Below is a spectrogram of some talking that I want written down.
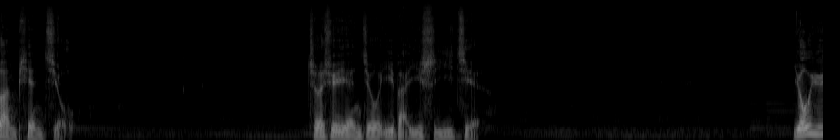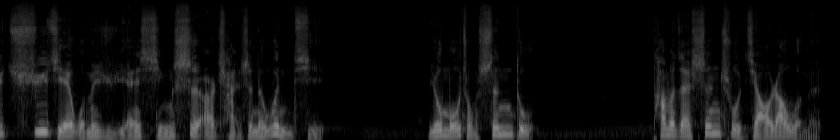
断片九，哲学研究一百一十一节。由于曲解我们语言形式而产生的问题，有某种深度。他们在深处搅扰我们，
